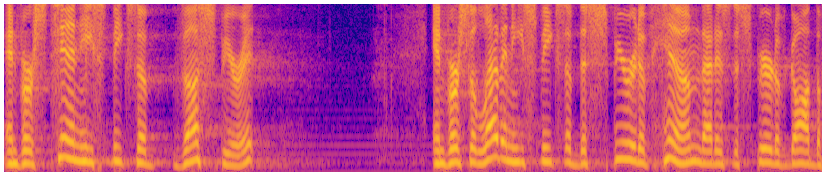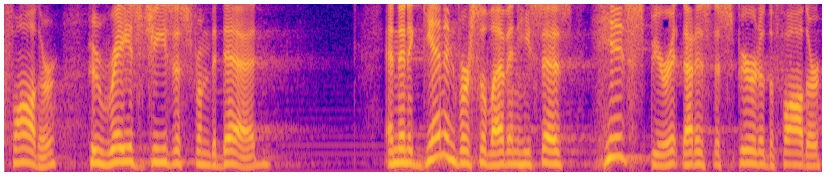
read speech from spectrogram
In verse 10, he speaks of the Spirit. In verse 11, he speaks of the Spirit of Him, that is the Spirit of God the Father, who raised Jesus from the dead. And then again in verse 11, he says, His Spirit, that is the Spirit of the Father,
